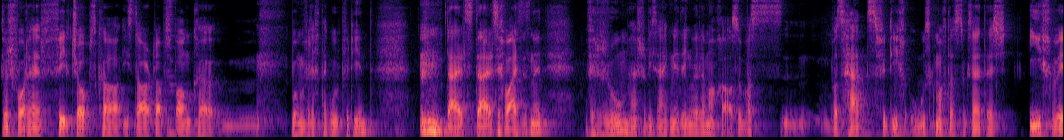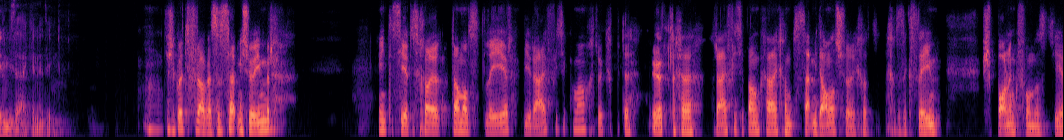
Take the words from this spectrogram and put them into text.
Du hast vorher viele Jobs gehabt in Startups, Banken, wo man vielleicht auch gut verdient. teils, teils, ich weiß es nicht. Warum hast du dein eigenes Ding machen Also was, was hat es für dich ausgemacht, dass du gesagt hast, ich will mein eigenes Ding? Das ist eine gute Frage. Also es hat mich schon immer interessiert. Ich habe damals die Lehre bei Raiffeisen gemacht, wirklich bei der örtlichen Raiffeisenbank eigentlich. Und das hat mich damals schon, ich habe, ich habe das extrem spannend gefunden, also die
